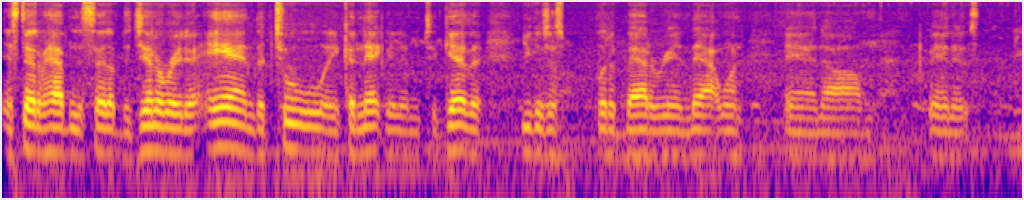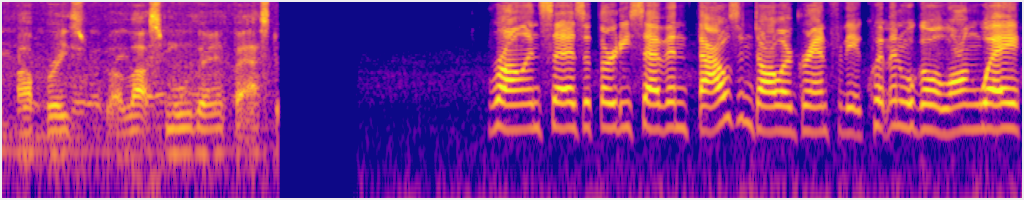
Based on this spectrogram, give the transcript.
Instead of having to set up the generator and the tool and connecting them together, you can just put a battery in that one and, um, and it operates a lot smoother and faster. Rollins says a $37,000 grant for the equipment will go a long way,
